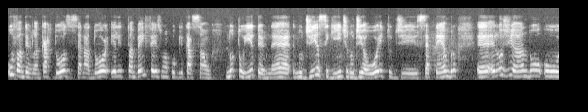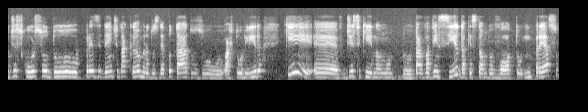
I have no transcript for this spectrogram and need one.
O Vanderlan Cardoso, senador, ele também fez uma publicação no Twitter, né, no dia seguinte, no dia 8 de setembro, é, elogiando o discurso do presidente da Câmara dos Deputados, o Arthur Lira, que é, disse que não estava vencido a questão do voto impresso,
